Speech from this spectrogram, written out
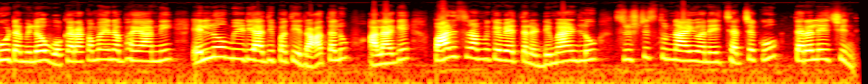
కూటమిలో ఒక రకమైన భయాన్ని ఎల్లో మీడియా అధిపతి రాతలు అలాగే పారిశ్రామికవేత్తల డిమాండ్లు సృష్టిస్తున్నాయి అనే చర్చకు తెరలేచింది.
